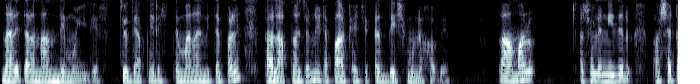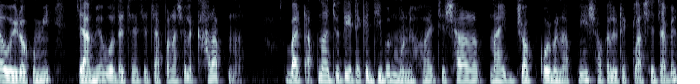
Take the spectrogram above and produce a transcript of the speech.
নারে তারা নান্দেময়ী দেশ। যদি আপনি এটার সাথে মানা নিতে পারেন তাহলে আপনার জন্য এটা পারফেক্ট একটা দেশ মনে হবে। তো আমার আসলে নিজের ভাষাটা ওই রকমই যে আমিও বলতে চাই যে জাপান আসলে খারাপ না। বাট আপনার যদি এটাকে জীবন মনে হয় যে সারা নাইট জব করবেন আপনি, সকালে উঠে ক্লাসে যাবেন,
